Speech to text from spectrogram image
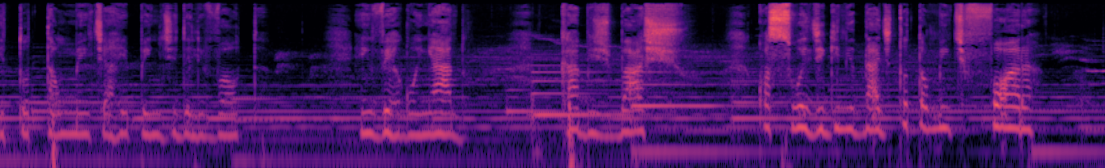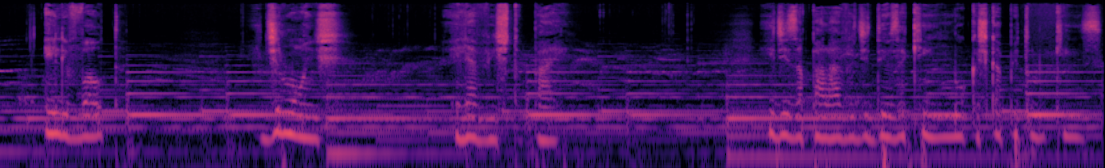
E totalmente arrependido, ele volta, envergonhado, cabisbaixo, com a sua dignidade totalmente fora, ele volta e de longe ele avista o Pai. E diz a palavra de Deus aqui em Lucas capítulo 15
